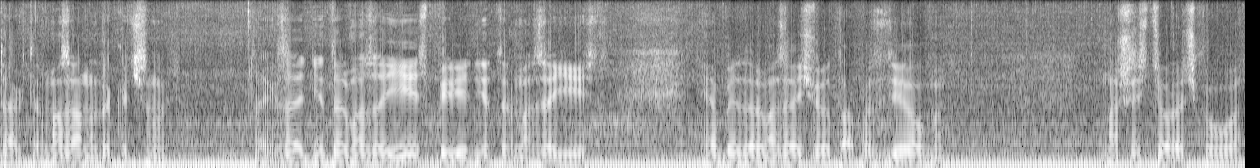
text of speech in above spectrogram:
Так, тормоза надо качнуть. Так, задние тормоза есть, передние тормоза есть. Я бы тормоза еще вот так вот сделал бы. На шестерочку, вот,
